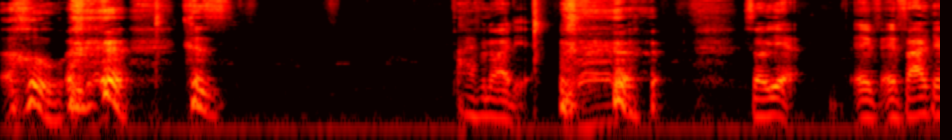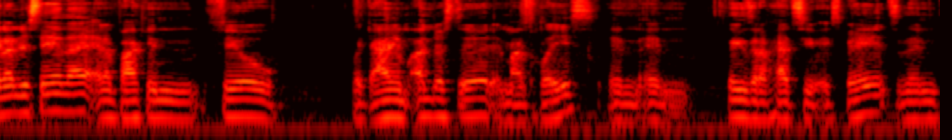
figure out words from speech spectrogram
who? Because I have no idea. so yeah, if if I can understand that, and if I can feel like I am understood in my place and and things that I've had to experience, and then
